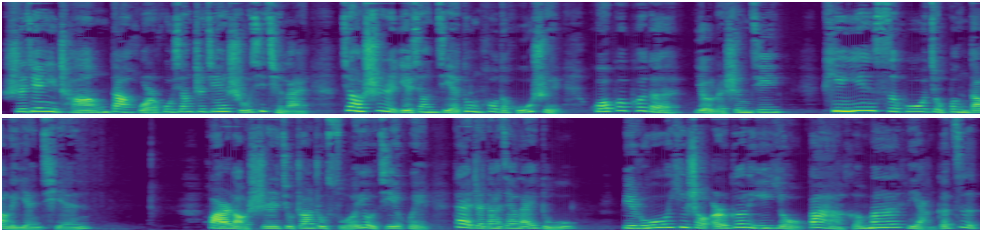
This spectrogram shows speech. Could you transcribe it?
时间一长，大伙儿互相之间熟悉起来，教室也像解冻后的湖水，活泼泼的有了生机。拼音似乎就蹦到了眼前，花儿老师就抓住所有机会，带着大家来读。比如一首儿歌里有“爸”和“妈”两个字。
